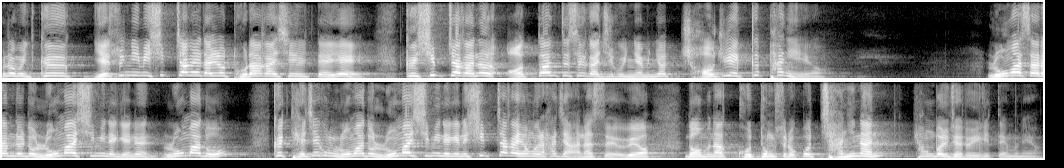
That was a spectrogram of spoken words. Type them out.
여러분, 그 예수님이 십자가에 달려 돌아가실 때에 그 십자가는 어떠한 뜻을 가지고 있냐면요. 저주의 끝판이에요. 로마 사람들도 로마 시민에게는, 로마도 그 대제국 로마도 로마 시민에게는 십자가형을 하지 않았어요. 왜요? 너무나 고통스럽고 잔인한 형벌제도이기 때문에요.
